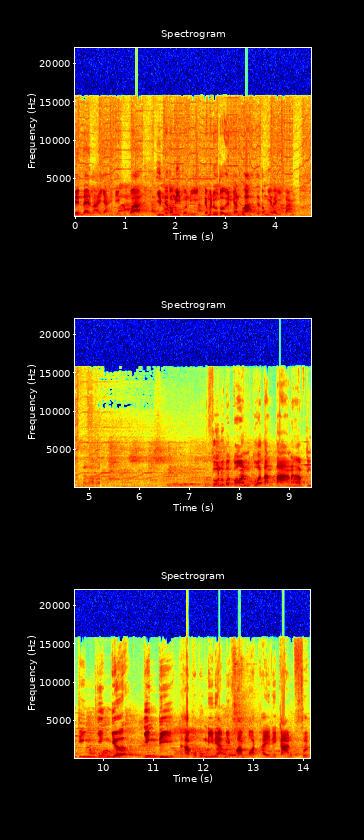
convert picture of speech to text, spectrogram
เล่นได้หลายอย่างจริงผมว่ายิมจะต้องมีตัวนี้ เดี๋ยวมาดูตัวอื่นกันว่าจะต้องมีอะไรอีกบ้าง ส่วนอุปกรณ์ตัวต่างๆนะครับ จริงๆ ยิ่งเยอะยิ่งดีนะครับ เพราะพวกนี้เนี่ยมีความปลอดภัยในการฝึก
